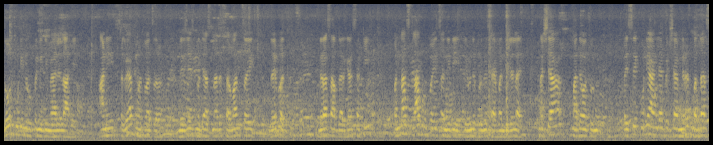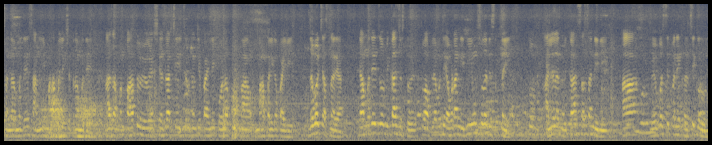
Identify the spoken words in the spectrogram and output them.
दोन कोटी रुपये निधी मिळालेला आहे. आणि सगळ्यात महत्त्वाचं मिरजेजमध्ये असणारं सर्वांचं एक दैवत मिरासाहेब दर्ग्यासाठी पन्नास लाख रुपयेचा निधी देवेंद्र फडणवीस साहेबांनी दिलेला आहे. अशा माध्यमातून पैसे कुणी आणल्यापेक्षा मिरज मतदारसंघामध्ये सांगली महापालिका क्षेत्रामध्ये आज आपण पाहतो वेगवेगळ्या शेजारची इचलकरंजी पाहिली कोल्हापूर महा महापालिका पाहिली जवळच्या असणाऱ्या. त्यामध्ये जो विकास दिसतोय तो आपल्यामध्ये एवढा निधी येऊन सुद्धा दिसत नाही. तो आलेला विकासाचा निधी हा व्यवस्थितपणे खर्ची करून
